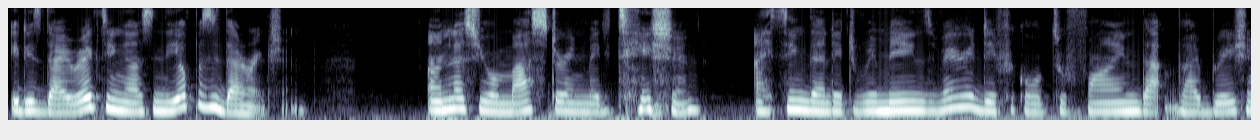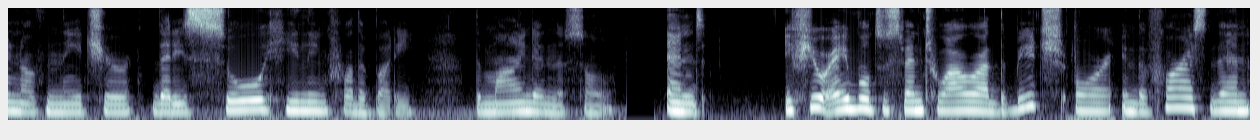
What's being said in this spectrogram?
it is directing us in the opposite direction. Unless you're a master in meditation, I think that it remains very difficult to find that vibration of nature that is so healing for the body, the mind, and the soul. And if you're able to spend two hours at the beach or in the forest, then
